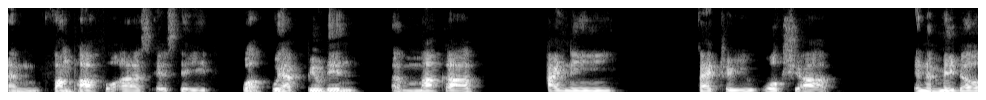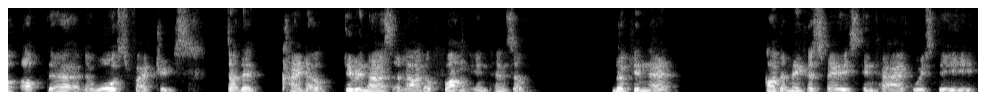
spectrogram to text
And fun part for us is the well, we are building a mock-up tiny factory workshop in the middle of the, the world's factories. So that kind of giving us a lot of fun in terms of looking at how the makerspace interact with the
